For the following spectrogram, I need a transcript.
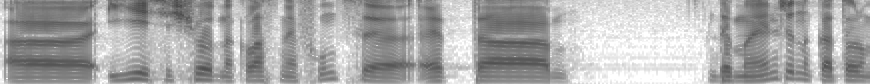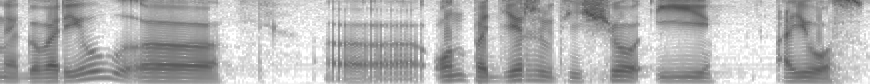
Э, и есть еще одна классная функция, это dmengine, о котором я говорил, э, э, он поддерживает еще и iOS.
